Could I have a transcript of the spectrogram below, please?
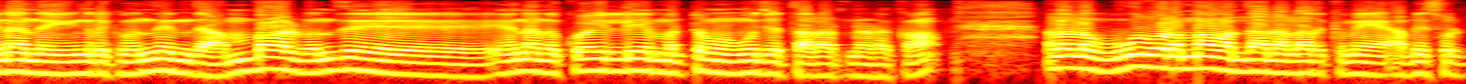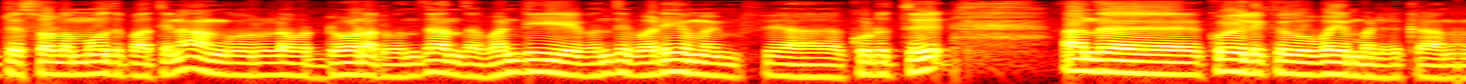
ஏன்னா அந்த எங்களுக்கு வந்து இந்த அம்பாள் வந்து ஏன்னா அந்த கோயிலே மட்டும் ஊஞ்சல் தாளாட்டு நடக்கும். அதனால் ஊர்வலமாக வந்தால் நல்லா இருக்குமே அப்படின்னு சொல்லிட்டு சொல்லும் போது பார்த்தீங்கன்னா அங்கே உள்ள ஒரு டோனர் வந்து அந்த வண்டியை வந்து வடிவமைப்பு கொடுத்து அந்த கோயிலுக்கு உபயம் பண்ணியிருக்கிறாங்க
